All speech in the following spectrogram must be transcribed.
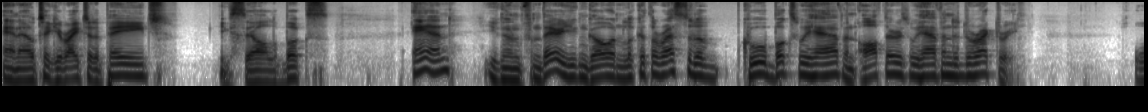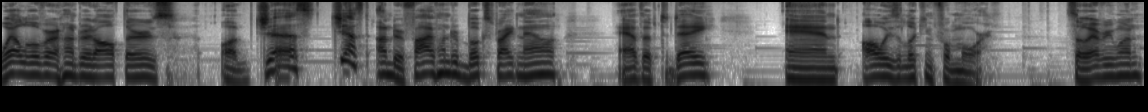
and it'll take you right to the page. You can see all the books. And you can, from there, you can go and look at the rest of the cool books we have and authors we have in the directory. Well over 100 authors of just just under 500 books right now as of today and always looking for more. So, everyone,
